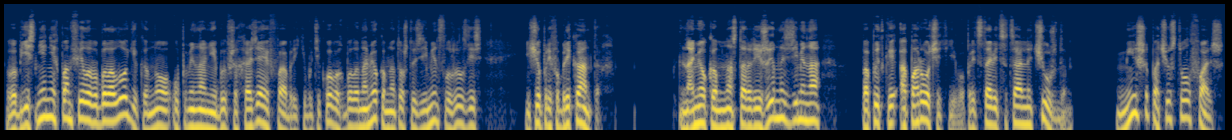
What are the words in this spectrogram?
В объяснениях Панфилова была логика, но упоминание бывших хозяев фабрики Бутиковых было намеком на то, что Зимин служил здесь еще при фабрикантах, намеком на старорежимность Зимина, попыткой опорочить его, представить социально чуждым. Миша почувствовал фальшь.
